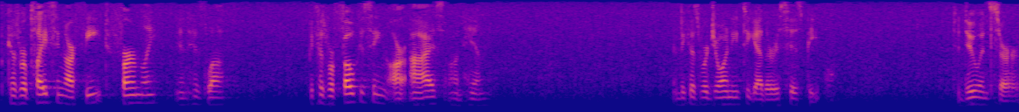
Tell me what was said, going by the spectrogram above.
Because we're placing our feet firmly in His love. Because we're focusing our eyes on Him. And because we're joining together as His people to do and serve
